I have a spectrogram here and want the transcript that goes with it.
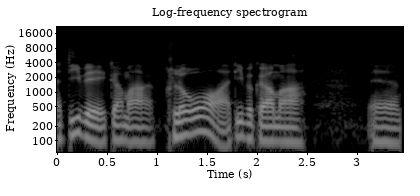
At de vil gøre mig klogere, at de vil gøre mig, øh,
